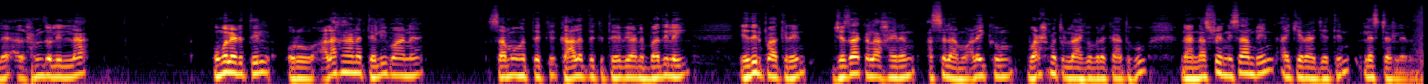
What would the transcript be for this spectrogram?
அலமதுல்லா உங்களிடத்தில் ஒரு அழகான தெளிவான சமூகத்துக்கு காலத்துக்கு தேவையான பதிலை எதிர்பார்க்கிறேன். ஜசாக்கல்லா ஹைரன் அஸ்லாம் அலைக்கும் வரமத்துல்லாஹி வபரகாத்துஹு. நான் நஸ்ரீன் நிசாம்தீன் ஐக்கிய ராஜ்யத்தின் லெஸ்டர்லிருந்து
